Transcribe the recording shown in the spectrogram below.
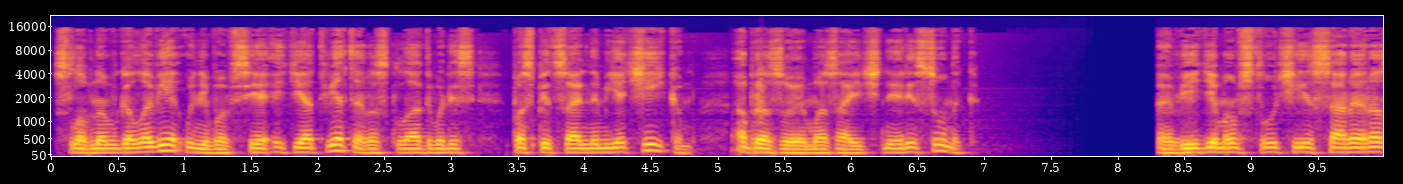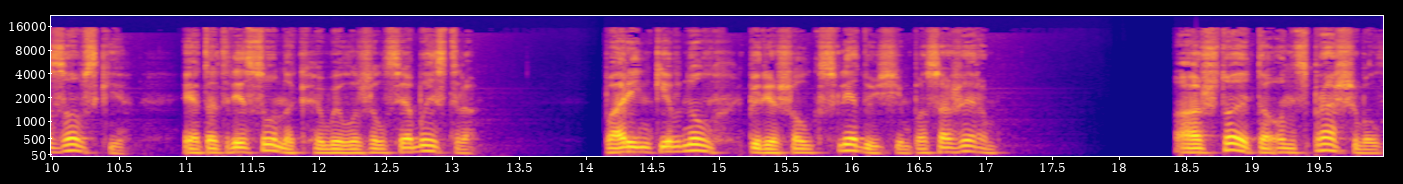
словно в голове у него все эти ответы раскладывались по специальным ячейкам, образуя мозаичный рисунок. Видимо, в случае Сары Розовски этот рисунок выложился быстро. Парень кивнул, перешел к следующим пассажирам. «А что это он спрашивал?»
